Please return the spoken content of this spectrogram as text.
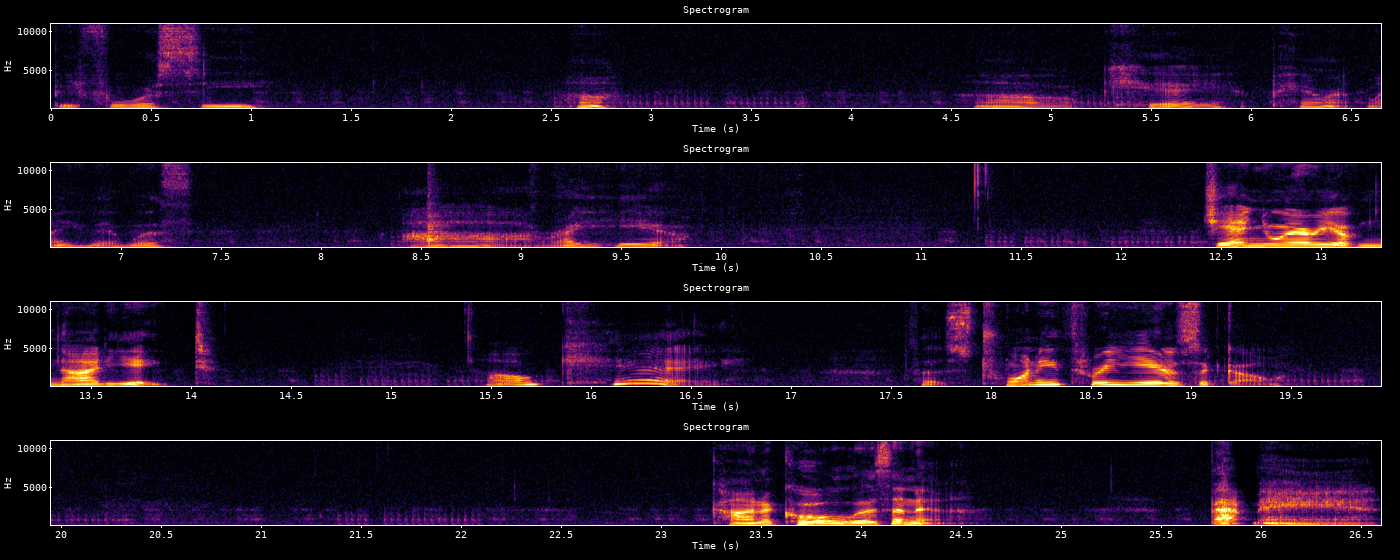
before C. Huh. Okay, apparently there was, ah, right here. January of 98. Okay. So it's 23 years ago. Kind of cool, isn't it? Batman.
